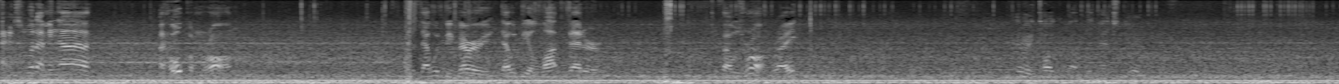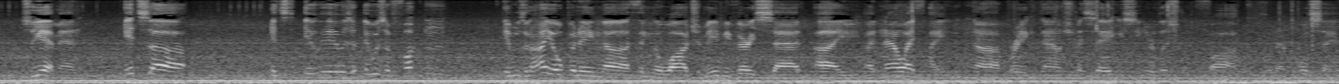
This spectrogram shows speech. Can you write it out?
That's what I mean. Uh, I hope I'm wrong. But that would be very. That would be a lot better if I was wrong, right? I already talked about the next door. So yeah, man, it's uh, it's it, it was it was a fucking it was an eye-opening uh, thing to watch. It made me very sad. I, I now I, I uh, break it down. Should I say it? You seen your listening? Fuck, whatever. We'll say it.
